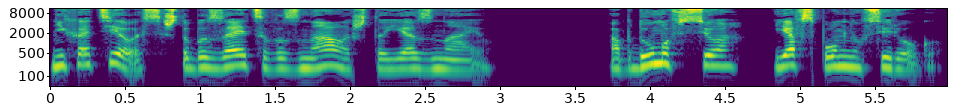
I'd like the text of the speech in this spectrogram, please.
Не хотелось, чтобы Зайцева знала, что я знаю. Обдумав все, я вспомнил Серегу.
